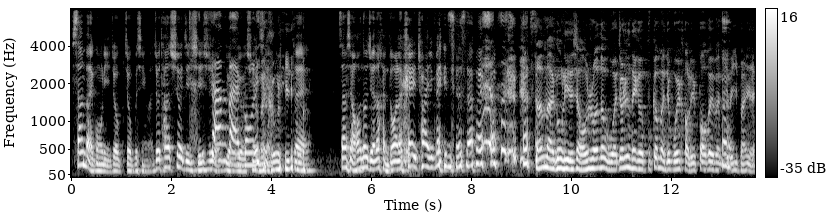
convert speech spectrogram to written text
三百公里就就不行了，就它设计其实有有有缺陷。对，像小红都觉得很多了，可以穿一辈子三百。三百公里的小红说：“那我就是那个不根本就不会考虑报废问题的一般人。”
